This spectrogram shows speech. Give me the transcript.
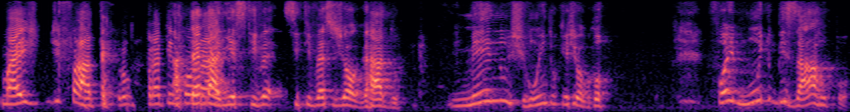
Mas, de fato, para temporada. Até daria se, tiver, se tivesse jogado menos ruim do que jogou. Foi muito bizarro, pô.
